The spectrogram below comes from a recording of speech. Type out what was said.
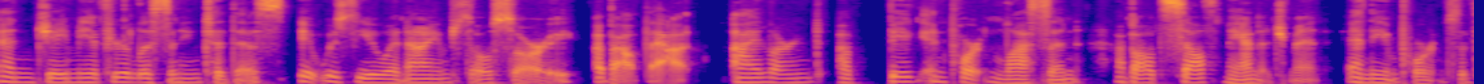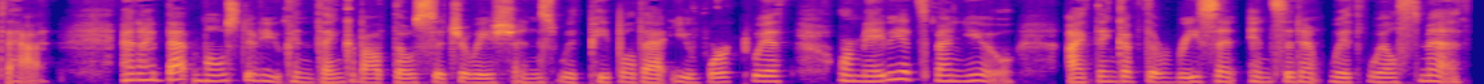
And Jamie, if you're listening to this, it was you, and I am so sorry about that. I learned a big important lesson about self management and the importance of that. And I bet most of you can think about those situations with people that you've worked with, or maybe it's been you. I think of the recent incident with Will Smith,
